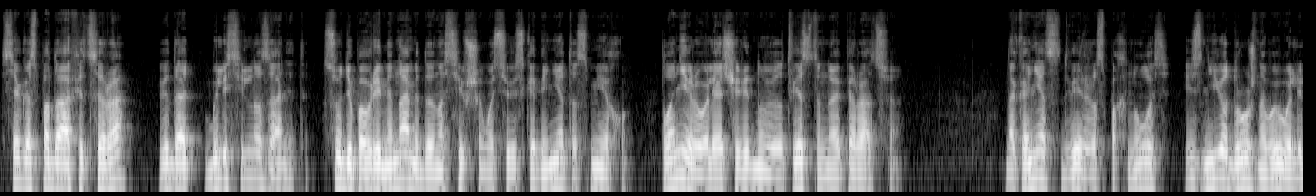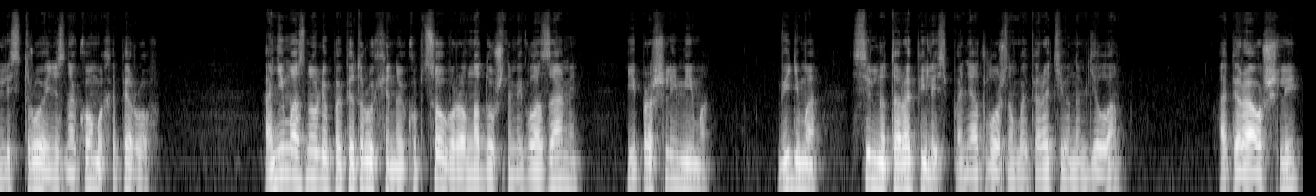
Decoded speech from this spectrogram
Все господа офицера, видать, были сильно заняты. Судя по временами доносившемуся из кабинета смеху, планировали очередную ответственную операцию. Наконец дверь распахнулась, из нее дружно вывалились трое незнакомых оперов. Они мазнули по Петрухину и Купцову равнодушными глазами и прошли мимо. Видимо, сильно торопились по неотложным оперативным делам. Опера ушли,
